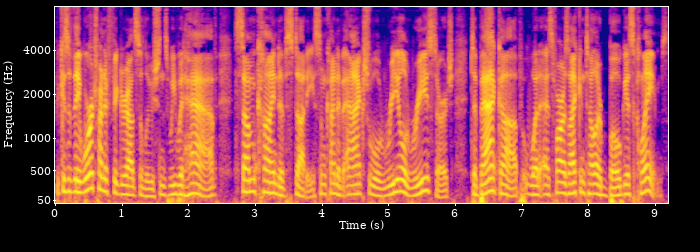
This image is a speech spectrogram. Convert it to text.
Because if they were trying to figure out solutions, we would have some kind of study, some kind of actual, real research to back up what, as far as I can tell, are bogus claims.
